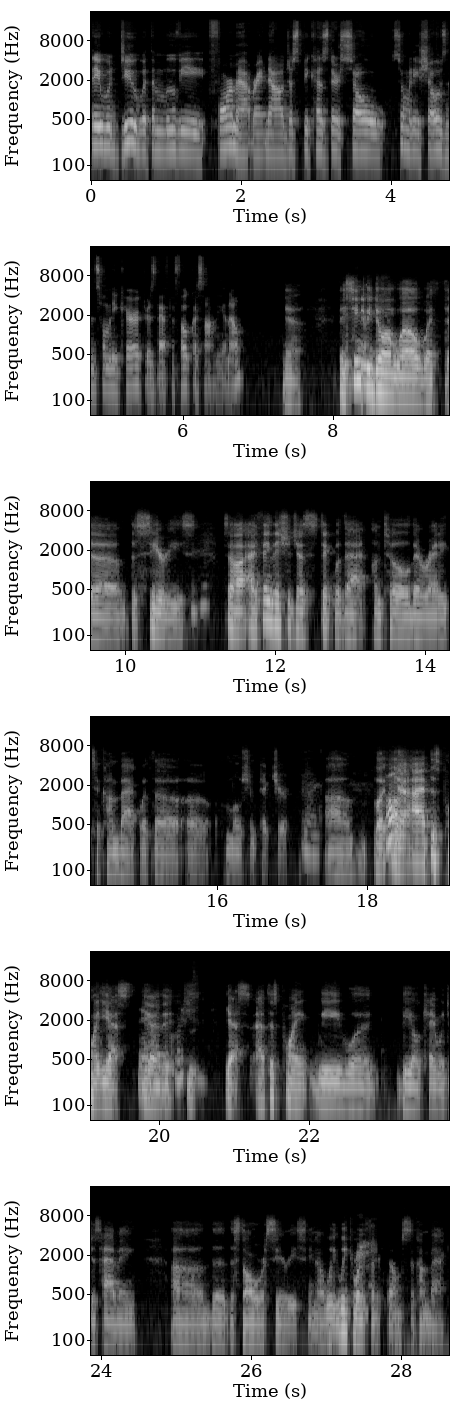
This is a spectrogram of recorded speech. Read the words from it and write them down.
they would do with the movie format right now, just because there's so so many shows and so many characters they have to focus on, you know? Yeah, they seem to be doing well with the the series, Mhm. so I I think they should just stick with that until they're ready to come back with a, a motion picture. Right. Um, but Oh. yeah, at this point, yes, They have yeah, another the- question? Yes. At this point, we would be okay with just having uh, the the Star Wars series. You know, we, we can wait for the films to come back.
